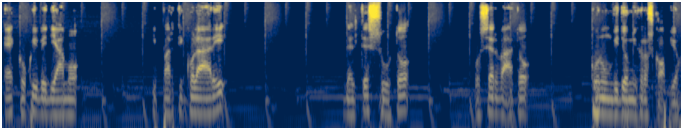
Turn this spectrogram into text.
Ecco qui vediamo i particolari del tessuto osservato con un videomicroscopio.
